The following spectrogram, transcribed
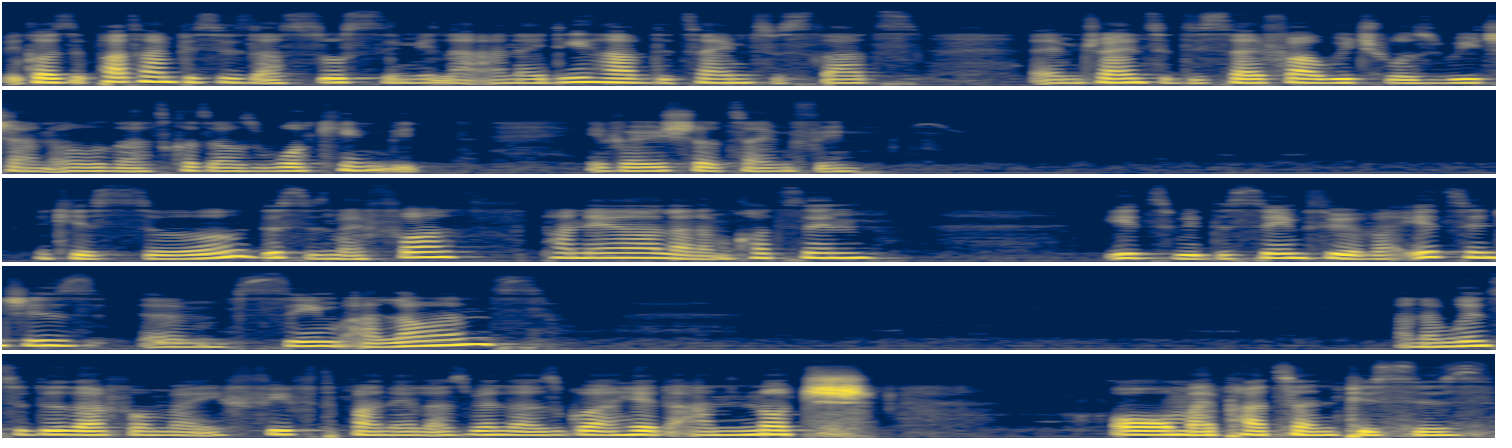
because the pattern pieces are so similar and I didn't have the time to start um, trying to decipher which was which and all that because I was working with a very short time frame. Okay, so this is my fourth panel and I'm cutting it with the same 3 over 8 inches um, seam allowance. And I'm going to do that for my fifth panel as well as go ahead and notch all my pattern pieces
